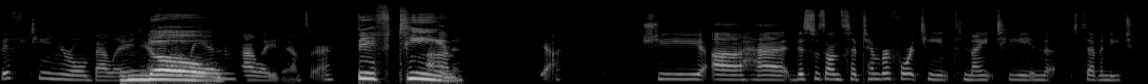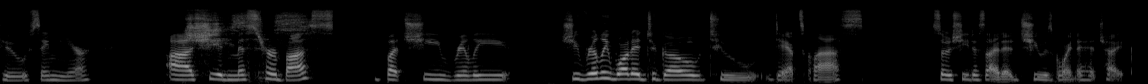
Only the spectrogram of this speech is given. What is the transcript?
15 year old ballet dancer, No. Korean ballet dancer. 15. Um, She uh, had this was on September 14th, 1972, same year. Uh, she had missed her bus, but she really she really wanted to go to dance class. So she decided she was going to hitchhike.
